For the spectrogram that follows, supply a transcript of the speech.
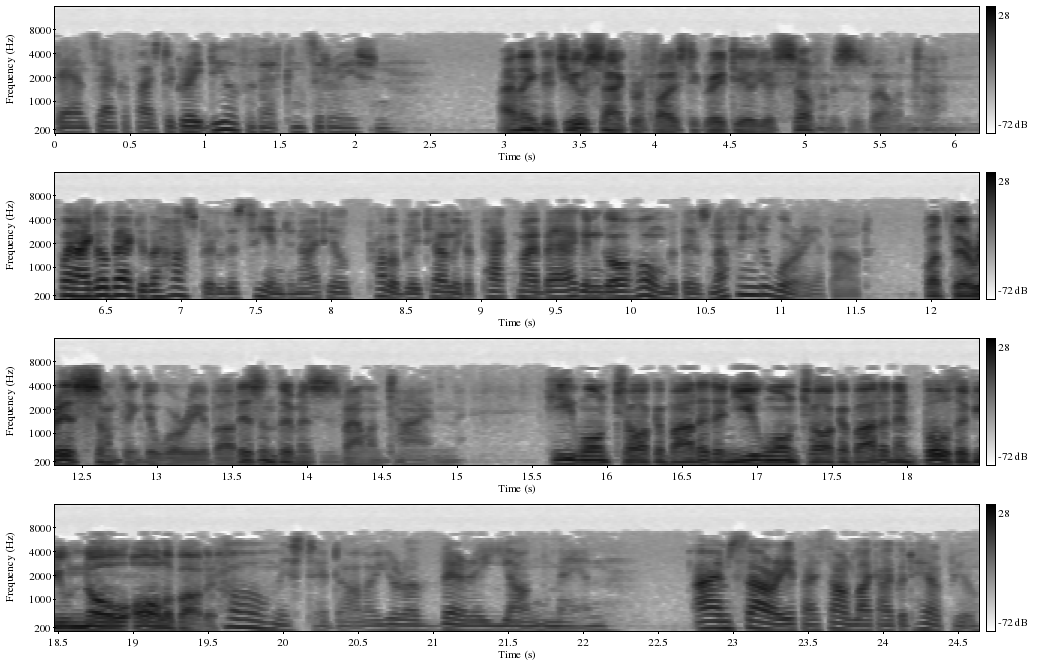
Dan sacrificed a great deal for that consideration. I think that you've sacrificed a great deal yourself, Mrs. Valentine. When I go back to the hospital to see him tonight, he'll probably tell me to pack my bag and go home, that there's nothing to worry about. But there is something to worry about, isn't there, Mrs. Valentine? He won't talk about it, and you won't talk about it, and both of you know all about it. Oh, Mr. Dollar, you're a very young man. I'm sorry if I sound like I could help you.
